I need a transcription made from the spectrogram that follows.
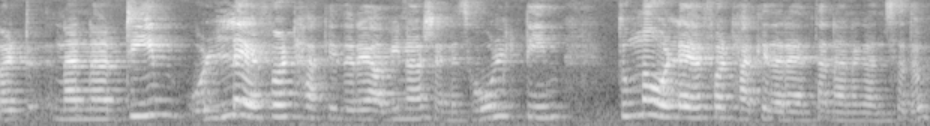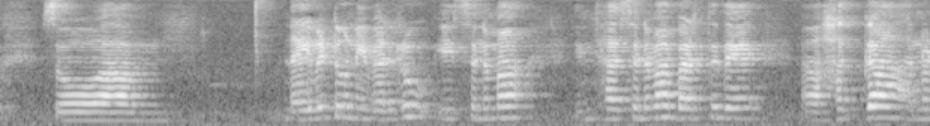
ಬಟ್ ನನ್ನ ಟೀಮ್ ಒಳ್ಳೆ ಎಫರ್ಟ್ ಹಾಕಿದ್ದಾರೆ. Avinash and his whole team ತುಂಬ ಒಳ್ಳೆ ಎಫರ್ಟ್ ಹಾಕಿದ್ದಾರೆ ಅಂತ ನನಗೆ ಅನ್ಸೋದು ಸೊ ದಯವಿಟ್ಟು ನೀವೆಲ್ಲರೂ ಈ ಸಿನಿಮಾ ಇಂತಹ ಸಿನಿಮಾ ಬರ್ತಿದೆ ಹಗ್ಗ ಅನ್ನೋ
